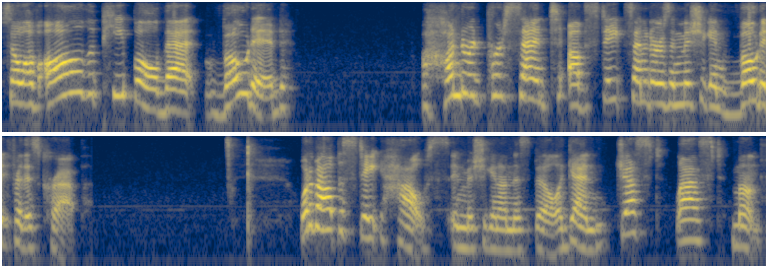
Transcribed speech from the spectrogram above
So of all the people that voted 100% of state senators in Michigan voted for this crap. What about the state house in Michigan on this bill? Again, just last month,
